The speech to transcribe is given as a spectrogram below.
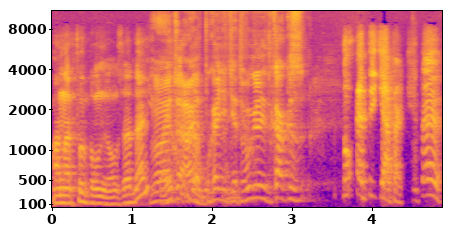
Она выполнила задание. Но это, а, погодите, это выглядит как из... Ну, это я так считаю.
